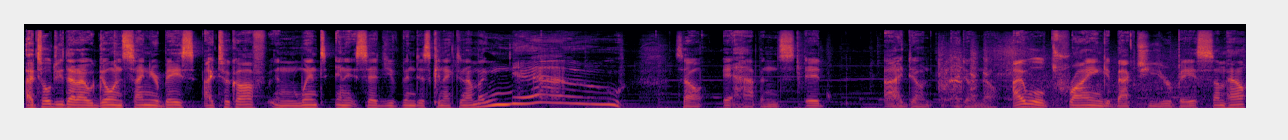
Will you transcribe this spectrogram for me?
I told you that I would go and sign your base. I took off and went, and it said you've been disconnected. I'm like, no. So it happens. It, I don't, I don't know. I will try and get back to your base somehow.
